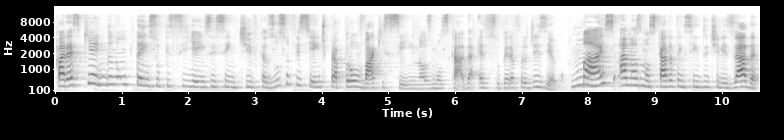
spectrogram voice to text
Parece que ainda não tem suficiências científicas o suficiente para provar que sim, noz moscada é super afrodisíaco. Mas a noz moscada tem sido utilizada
